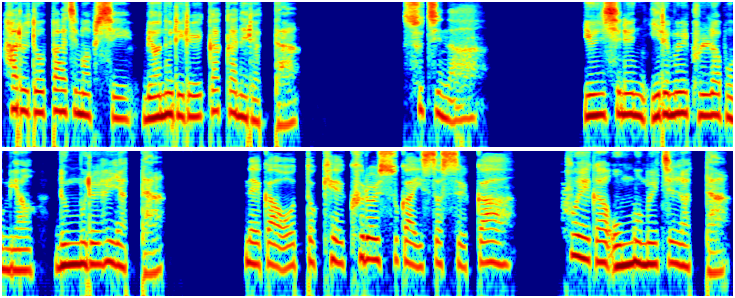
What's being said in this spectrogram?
하루도 빠짐없이 며느리를 깎아내렸다. 수진아, 윤 씨는 이름을 불러보며 눈물을 흘렸다. 내가 어떻게 그럴 수가 있었을까? 후회가 온몸을 찔렀다.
